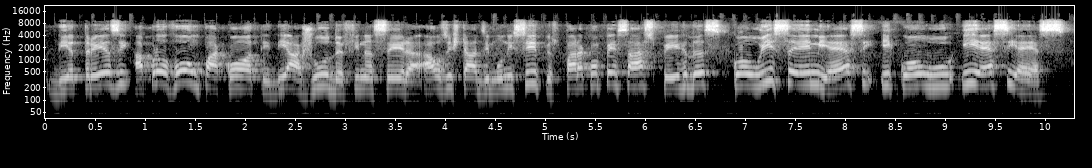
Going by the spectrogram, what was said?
dia 13, aprovou um pacote de ajuda financeira aos estados e municípios para compensar as perdas com o ICMS e com o ISS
